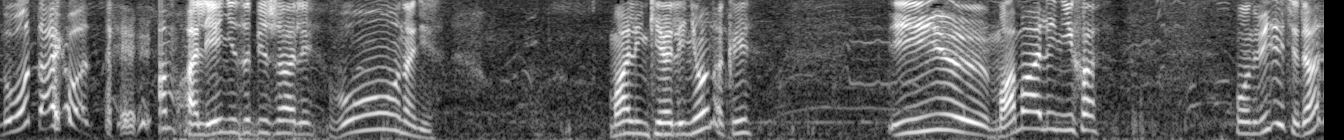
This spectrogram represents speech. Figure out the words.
Ну вот так вот. Там олени забежали. Вон они. Маленький олененок и И э, мама олениха. Вон, видите, да?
